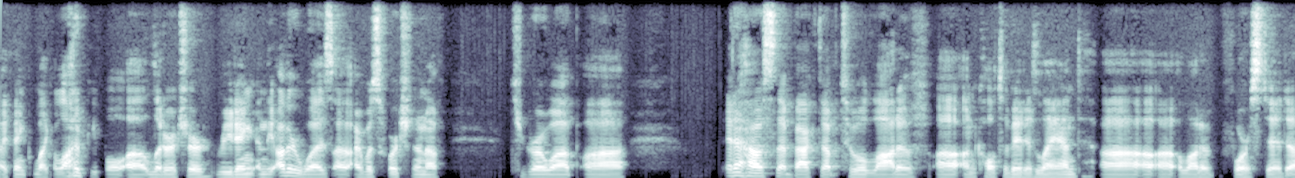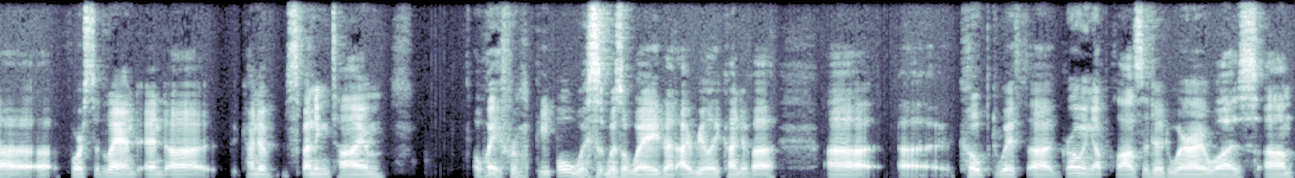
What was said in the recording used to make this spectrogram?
I think, like a lot of people, uh, literature reading, and the other was I was fortunate enough to grow up in a house that backed up to a lot of uncultivated land, a, a, lot of forested forested land, and kind of spending time away from people was was a way that I really kind of uh, uh, uh, coped with uh, growing up closeted where I was. Um,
